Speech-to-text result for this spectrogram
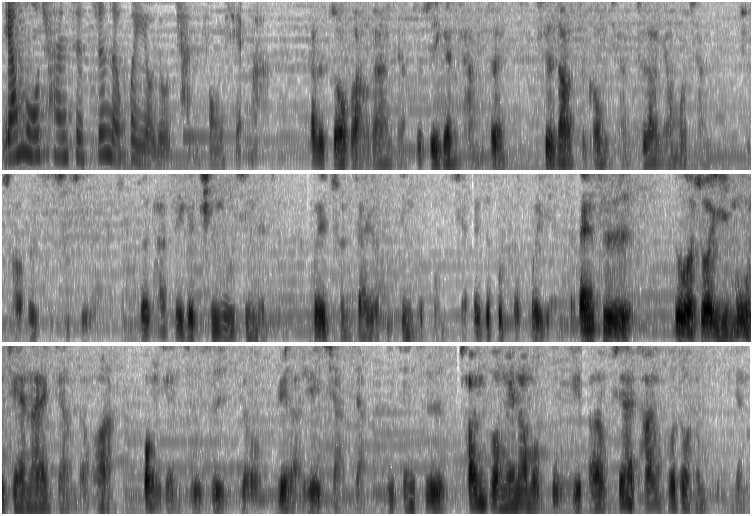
羊膜穿刺真的会有流产的风险吗？它的做法我刚刚讲，就是一根长针刺到子宫腔，刺到羊膜腔里面去抽二十 cc 的，所以它是一个侵入性的检查。会存在有一定的风险，这是不可讳言的。但是如果说以目前来讲的话，风险其实是有越来越下降。以前是超音波没那么普及，呃，现在超音波都很普遍了。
